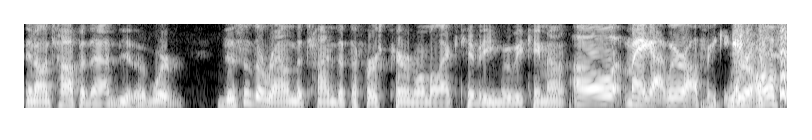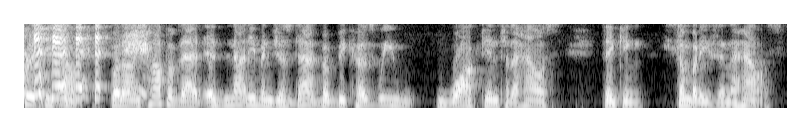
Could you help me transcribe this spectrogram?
And on top of that, you know, we're this is around the time that the first Paranormal Activity movie came out. Oh my god, we were all freaking out. we were all freaking out. But on top of that, it, not even just that, but because we walked into the house thinking somebody's in the house.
